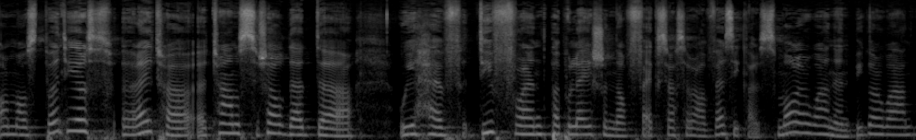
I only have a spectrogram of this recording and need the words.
almost 20 years later, uh, Trams showed that uh, we have different population of extracellular vesicles, smaller one and bigger one,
